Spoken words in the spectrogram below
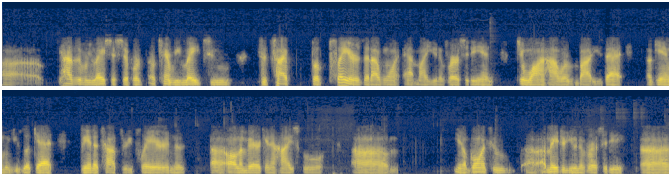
uh, has a relationship or, or can relate to the type of players that I want at my university. And Juwan Howard embodies that. Again, when you look at being a top three player in the uh, All American in high school, um, you know, going to uh, a major university uh,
